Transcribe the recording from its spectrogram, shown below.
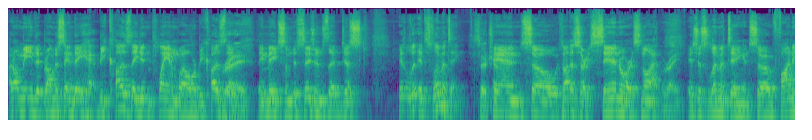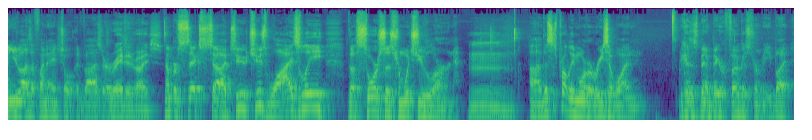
I don't mean that. But I'm just saying they ha- because they didn't plan well, or because they Right. they made some decisions that just it, it's limiting. So true. And so it's not necessarily sin, or it's not. Right. It's just limiting. And so find and utilize a financial advisor. Great advice. Number six, uh, to choose wisely the sources from which you learn. Hmm. Uh, this is probably more of a recent one because it's been a bigger focus for me. But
